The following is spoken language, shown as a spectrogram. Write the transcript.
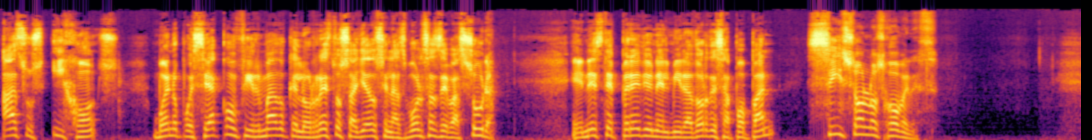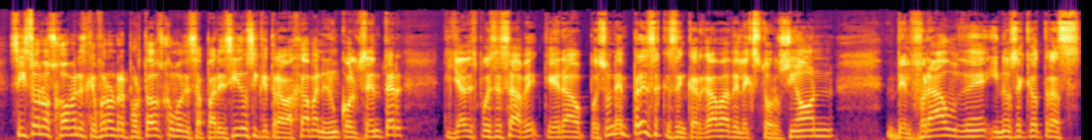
a sus hijos, bueno, pues se ha confirmado que los restos hallados en las bolsas de basura en este predio en el Mirador de Zapopan, sí son los jóvenes. Sí son los jóvenes que fueron reportados como desaparecidos y que trabajaban en un call center, que ya después se sabe que era pues una empresa que se encargaba de la extorsión, del fraude y no sé qué otras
